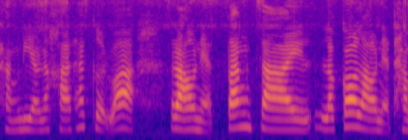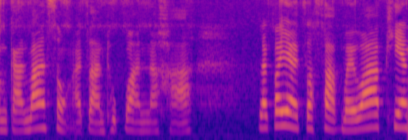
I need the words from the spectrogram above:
ครั้งเดียวนะคะ ถ้าเกิดว่าเราเนี่ยตั้งใจแล้วก็เราเนี่ยทำการบ้านส่งอาจารย์ทุกวันนะคะ แล้วก็อยากจะฝากไว้ว่าเพียง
